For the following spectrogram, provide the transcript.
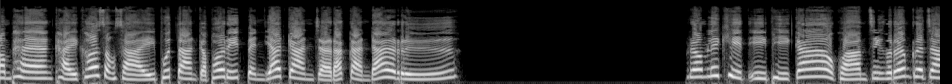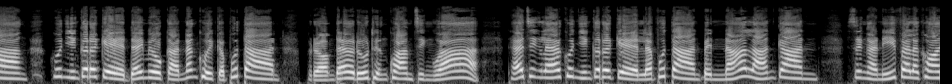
อมแพงไขข้อสงสัยพุตานกับพ่อฤทธิ์เป็นญาติกันจะรักกันได้หรือ พรหมลิขิต EP 9 ความจริงเริ่มกระจ่าง คุณหญิงกระเกตได้มีโอกาสนั่งคุยกับผู้ตาน พร้อมได้รู้ถึงความจริงว่า แท้จริงแล้วคุณหญิงกระเกตและผู้ตานเป็นน้าหลานกัน ซึ่งอันนี้แฟนละคร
